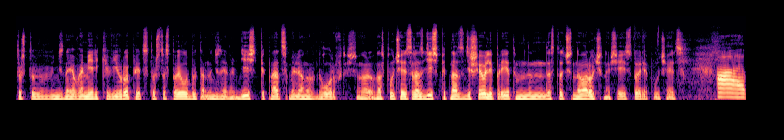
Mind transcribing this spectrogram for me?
то, что, не знаю, в Америке, в Европе, это то, что стоило бы, там, ну, не знаю, там, 10-15 миллионов долларов. То есть, у нас получается раз в 10-15 дешевле, при этом достаточно навороченная вся история получается. А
